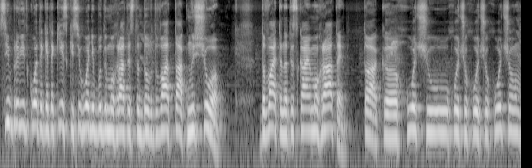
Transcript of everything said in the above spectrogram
Всім привіт, котики та кіски. Сьогодні будемо грати стендов 2. Так, ну що, давайте натискаємо грати. Так, е, хочу, хочу, хочу, хочу.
